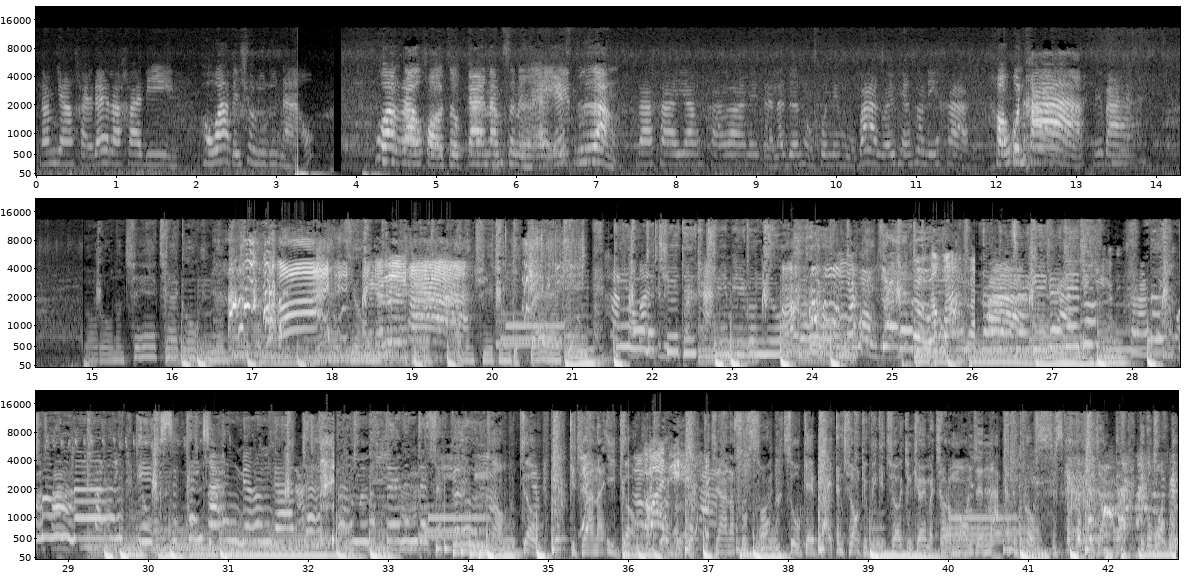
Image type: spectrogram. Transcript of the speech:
น้ำยางขายได้ราคาดี เพราะว่าเป็นช่วงฤดูหนาว พวกเราขอจบการนำเสนอ IS เรื่อง ราคายางพาราในแต่ละเดือนของคนในหมู่บ้านไว้เพียงเท่านี้ค่ะ ขอบคุณค่ะ บ๊ายบาย 서로 눈치채고 있는 영영 เลยค่ะ 눈치 준 것백 ค่ะชาวบ้านกันเลยดีกว่าค่ะ 밀건 유혹 เอา 웃기잖아 이거. 웃기잖아 소설 속에 발단 전기 위기적인 결말처럼 언제나 같은 process. 딱그 정도 뜨거웠다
